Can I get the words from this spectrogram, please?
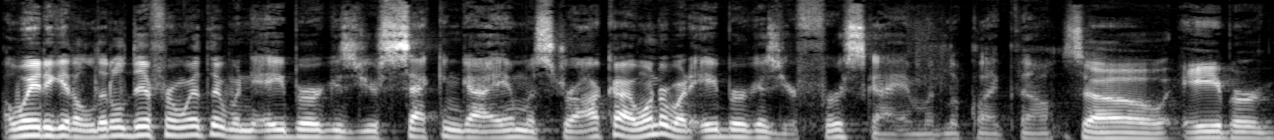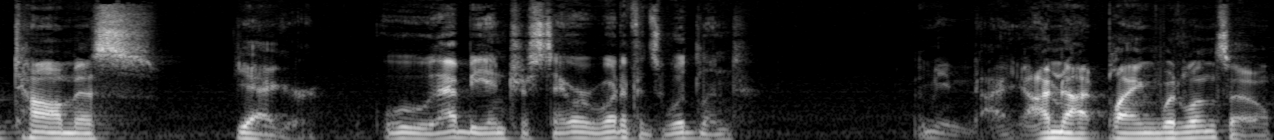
a way to get a little different with it when Aberg is your second guy in with Straka. I wonder what Aberg as your first guy in would look like though. So Aberg, Thomas, Jaeger. Ooh, that'd be interesting. Or what if it's Woodland? I mean, I, I'm not playing Woodland, so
